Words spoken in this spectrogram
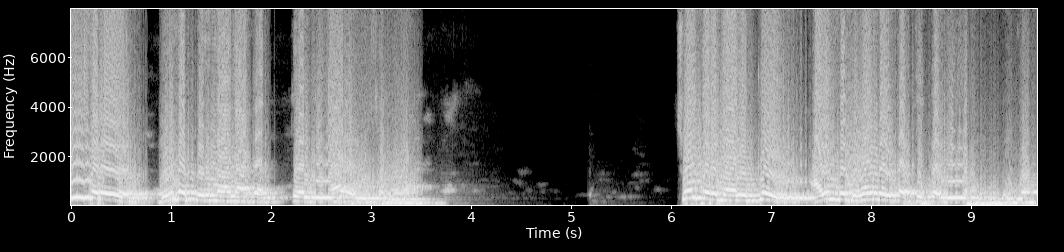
ஈஸ்வரே முருகப்பெருமானாக தோன்றினார் என்று சொல்லலாம். சிவபெருமானுக்கு ஐந்து முகங்கள் பற்றி கொள்கின்றோம்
